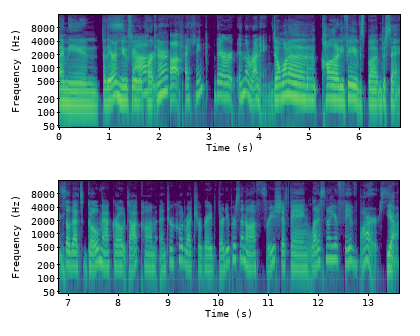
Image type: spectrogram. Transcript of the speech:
I mean, are they our new favorite partner? Up. I think they're in the running. Don't want to call out any faves, but I'm just saying. So that's gomacro.com. Enter code retrograde, 30% off, free shipping. Let us know your fave bars. Yeah.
